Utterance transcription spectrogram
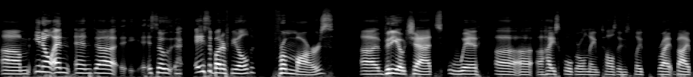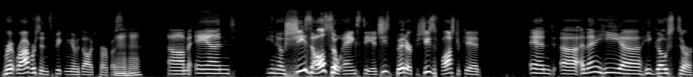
Um, you know, and and uh, so Asa Butterfield from Mars uh, video chats with uh, a, high school girl named Tulsa, who's played by, by Britt Robertson. Speaking of a dog's purpose, Mhm. um, and you know she's also angsty and she's bitter because she's a foster kid, and uh, and then he uh, he ghosts her.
